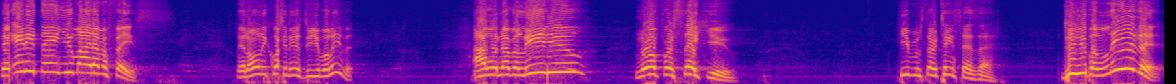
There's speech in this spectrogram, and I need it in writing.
than anything you might ever face. And the only question is, do you believe it? I will never leave you nor forsake you. Hebrews 13 says that. Do you believe it?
